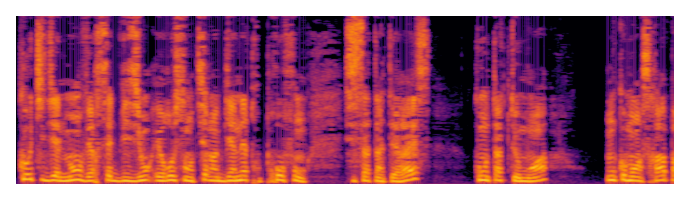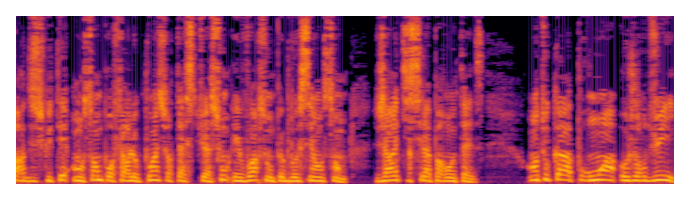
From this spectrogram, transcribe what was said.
quotidiennement vers cette vision et ressentir un bien-être profond. Si ça t'intéresse, contacte-moi on commencera par discuter ensemble pour faire le point sur ta situation et voir si on peut bosser ensemble. J'arrête ici la parenthèse. En tout cas, pour moi, aujourd'hui,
